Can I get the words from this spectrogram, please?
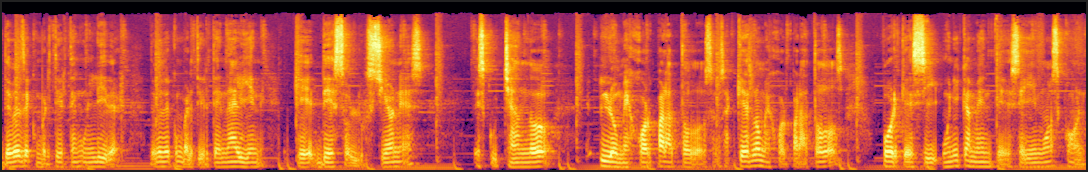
debes de convertirte en un líder, debes de convertirte en alguien que dé soluciones escuchando lo mejor para todos, o sea, qué es lo mejor para todos, porque si únicamente seguimos con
